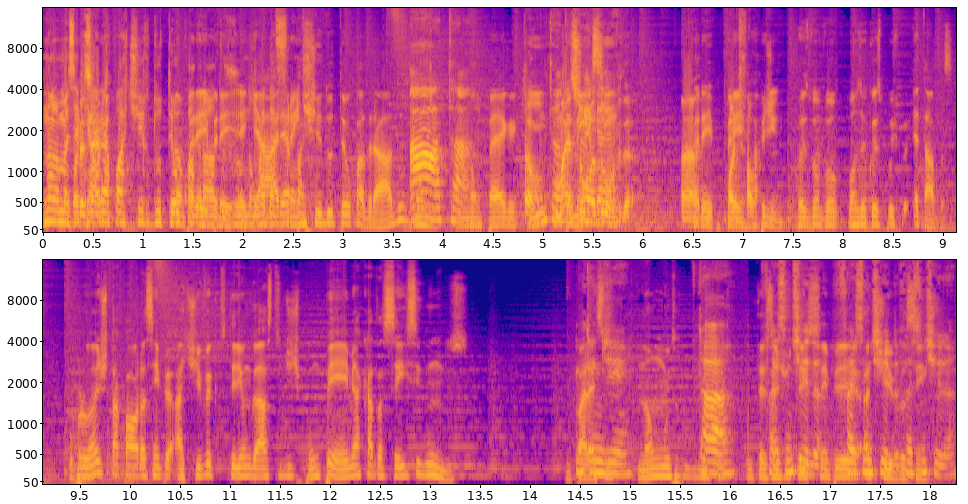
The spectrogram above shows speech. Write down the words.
Não, não, mas Por é que a exemplo- área é a partir do teu não, peraí, quadrado, peraí. Ju, É que a área é a partir do teu quadrado. Ah, não, tá. Não pega aqui. Então, Então, mais uma é. dúvida. Ah, Peraí, pode peraí, rapidinho. Depois vamos, vamos fazer coisas por etapas. O problema de estar com a aura sempre ativa é que tu teria um gasto de tipo 1 PM a cada 6 segundos. Me Parece Entendi. não muito, Tá, muito interessante Faz sentido. sempre Faz ativo, sentido, faz assim. sentido.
